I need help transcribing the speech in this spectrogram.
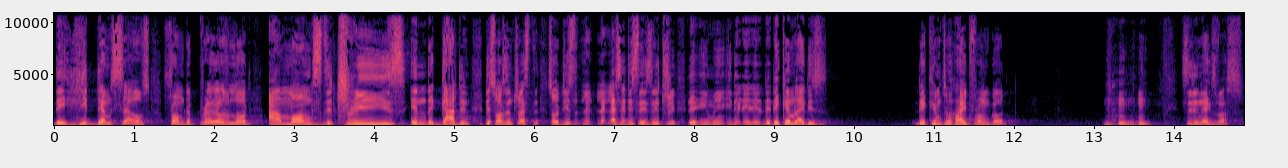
They hid themselves from the presence of the Lord amongst the trees in the garden. This was interesting. So this, let, us say this is a tree. They, they, they, they came like this. They came to hide from God. See the next verse.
